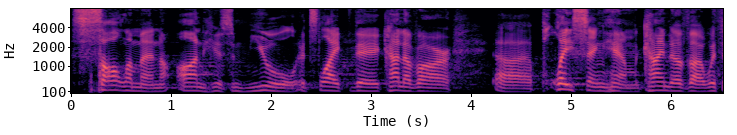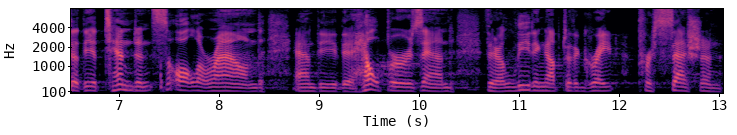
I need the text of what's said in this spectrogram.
Solomon on his mule. It's like they kind of are uh, placing him kind of uh, with the, the, attendants all around and the, the helpers, and they're leading up to the great procession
